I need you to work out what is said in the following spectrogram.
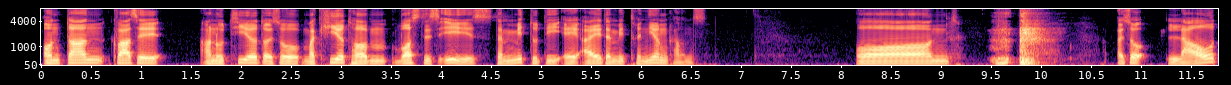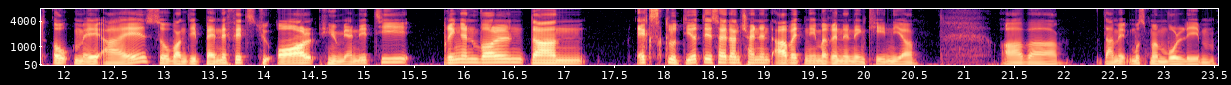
und dann quasi annotiert, also markiert haben, was das ist, damit du die AI damit trainieren kannst. Und also laut OpenAI, so wenn die Benefits to all humanity bringen wollen, dann exkludiert es halt anscheinend Arbeitnehmerinnen in Kenia. Aber damit muss man wohl leben.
